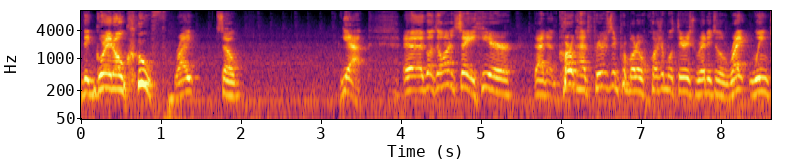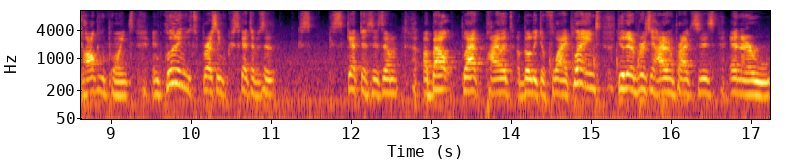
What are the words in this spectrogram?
the great old coof, right? So, yeah. Uh, it goes on to say here that Kirk has previously promoted questionable theories related to the right-wing talking points, including expressing skepticism about black pilots' ability to fly planes due to diversity hiring practices, and in a,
